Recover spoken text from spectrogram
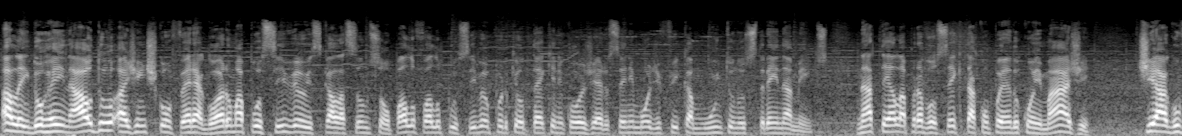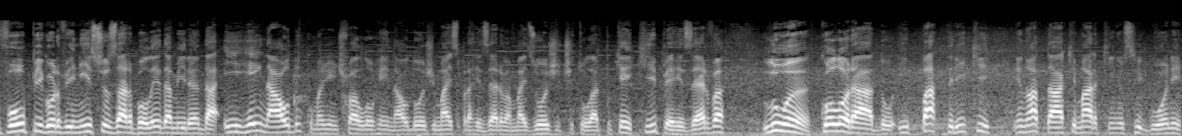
Além do Reinaldo, a gente confere agora uma possível escalação do São Paulo. Falo possível porque o técnico Rogério Ceni modifica muito nos treinamentos. Na tela para você que está acompanhando com imagem, Thiago Volpe, Igor Vinícius, Arboleda, Miranda e Reinaldo. Como a gente falou, Reinaldo hoje mais para reserva, mas hoje titular, porque a equipe é reserva. Luan, Colorado e Patrick. E no ataque, Marquinhos Rigoni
